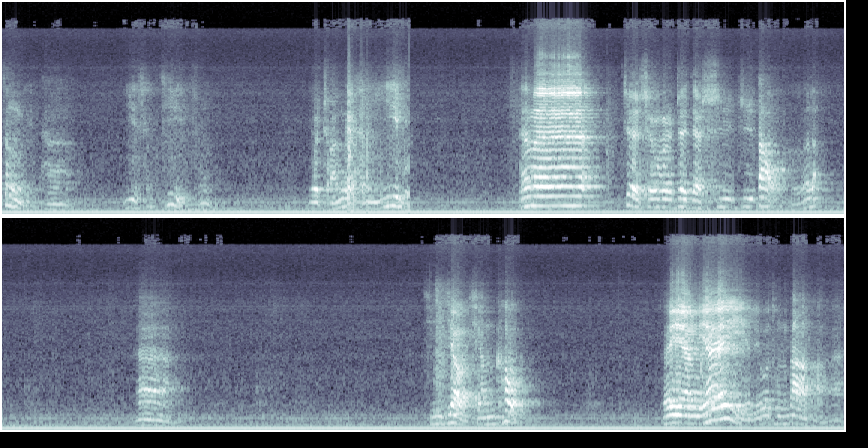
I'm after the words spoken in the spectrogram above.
赠给他一首偈颂，又传给他的衣钵。那么这时候，这叫师之道合了，啊，鸡叫相扣。所以啊，免以流通大法啊，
